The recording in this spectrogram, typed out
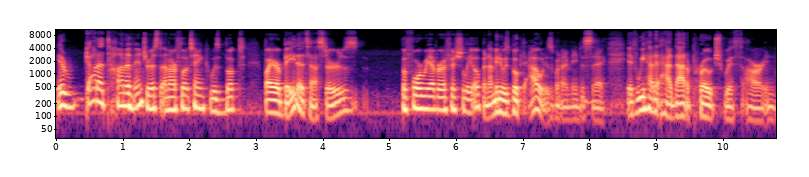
it got a ton of interest, and our float tank was booked by our beta testers before we ever officially opened. I mean, it was booked out, is what I mean to say. If we had had that approach with our in,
